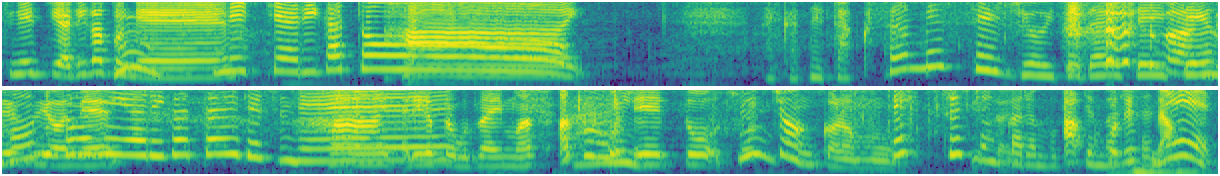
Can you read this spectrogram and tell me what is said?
ちねっちありがとうね。ちねっちありがとう。はーい。なんかねたくさんメッセージをいただいていて、ね本当にありがたいですね。はい、ありがとうございます。あと、はいえっ、と、すんちゃんからも。え、すーちゃんからも来てましね。はい、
